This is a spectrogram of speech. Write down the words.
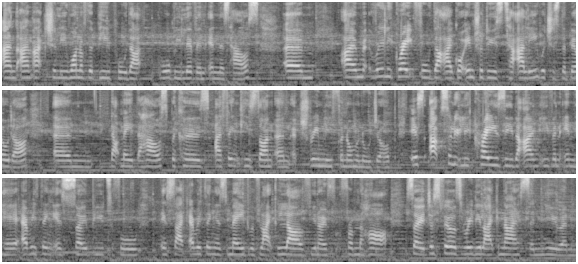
and I'm actually one of the people that will be living in this house. Um, I'm really grateful that I got introduced to Ali, which is the builder um, that made the house, because I think he's done an extremely phenomenal job. It's absolutely crazy that I'm even in here. Everything is so beautiful. It's like everything is made with like love, you know, from the heart. So it just feels really like nice and new, and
